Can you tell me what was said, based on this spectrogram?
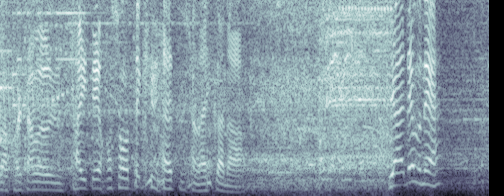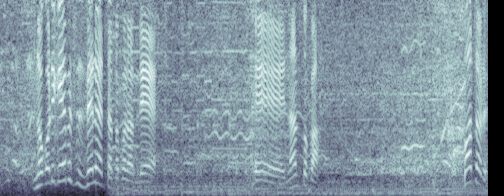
わこれ多分最低保証的なやつじゃないかな。いやでもね残りゲーム数ゼロやったとこなんでえー、なんとか。バトル。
